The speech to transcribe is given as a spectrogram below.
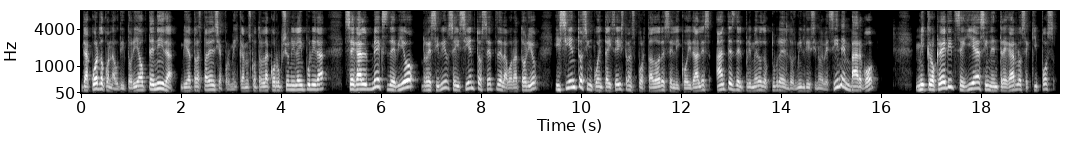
De acuerdo con la auditoría obtenida vía transparencia por Mexicanos contra la Corrupción y la Impunidad, Segalmex debió recibir 600 sets de laboratorio y 156 transportadores helicoidales antes del 1 de octubre del 2019. Sin embargo, Microcredit seguía sin entregar los equipos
